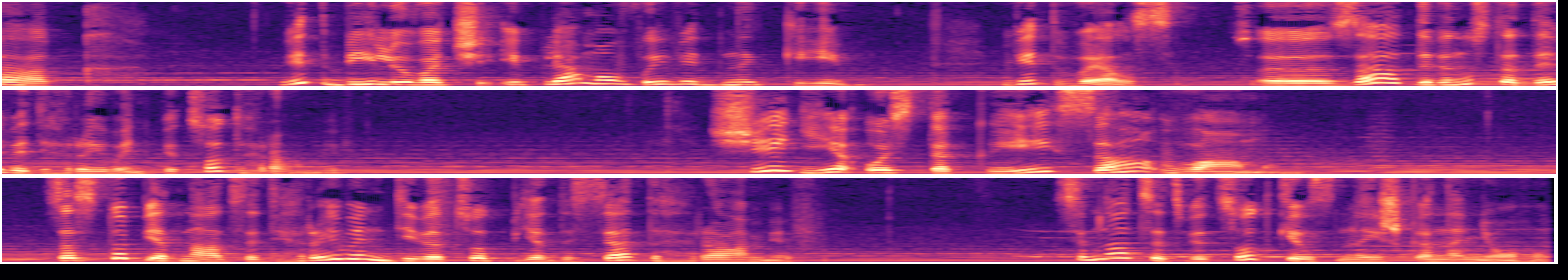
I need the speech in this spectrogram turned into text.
Так, відбілювачі і плямовивідники від е, за 99 гривень 500 грамів. Ще є ось такий Савамо. За 115 гривень 950 грамів. 17% знижка на нього.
